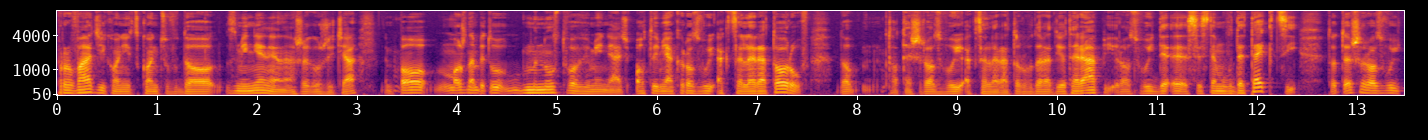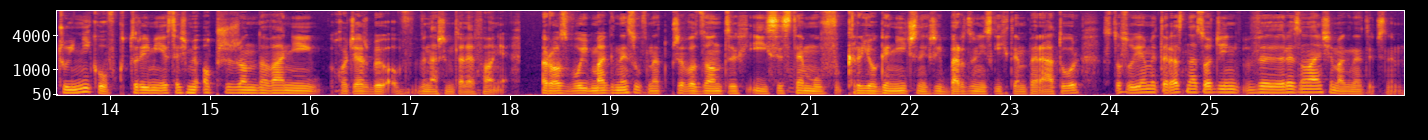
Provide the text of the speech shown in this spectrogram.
prowadzi koniec końców do zmieniania naszego życia, bo można by tu mnóstwo wymieniać o tym, jak rozwój akceleratorów, to, to też rozwój akceleratorów do radioterapii, rozwój de systemów detekcji, to też rozwój czujników, którymi jesteśmy oprzyrządowani chociażby w naszym telefonie rozwój magnesów nadprzewodzących i systemów kryogenicznych, czyli bardzo niskich temperatur, stosujemy teraz na co dzień w rezonansie magnetycznym.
